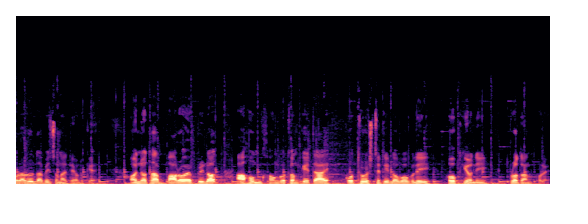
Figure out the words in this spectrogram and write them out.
কৰাৰো দাবী জনায় তেওঁলোকে। অন্যথা বাৰ এপ্ৰিলত আহোম সংগঠনকেইটাই কঠোৰ স্থিতি ল'ব বুলি সকিয়নি প্ৰদান কৰে।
